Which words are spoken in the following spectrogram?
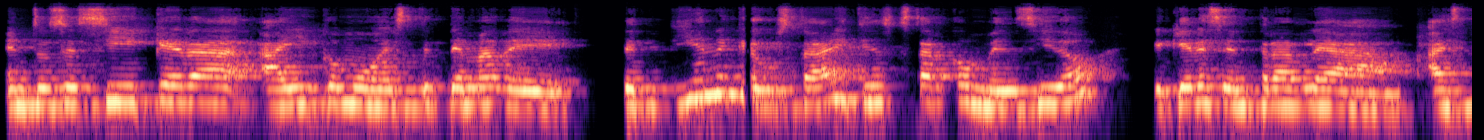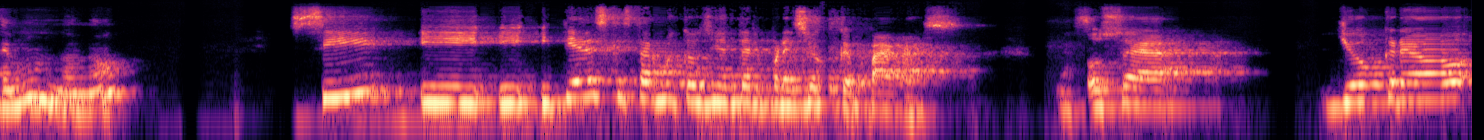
Entonces sí queda ahí como este tema de te tiene que gustar y tienes que estar convencido que quieres entrarle a, a este mundo, ¿no? Sí, y, tienes que estar muy consciente del precio que pagas. O sea, yo creo,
